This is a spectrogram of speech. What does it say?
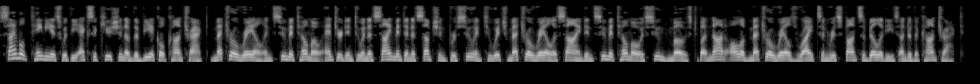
Simultaneous with the execution of the vehicle contract, Metro Rail and Sumitomo entered into an assignment and assumption pursuant to which Metro Rail assigned and Sumitomo assumed most but not all of Metro Rail's rights and responsibilities under the contract.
